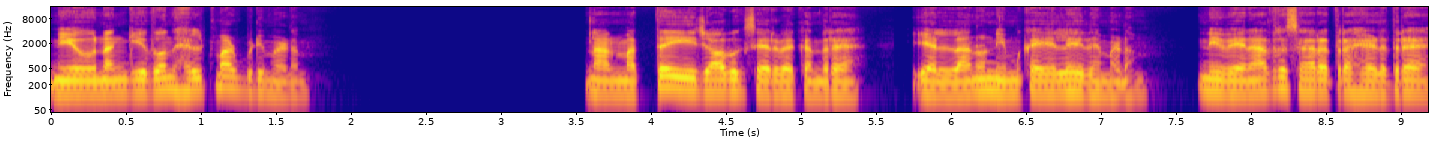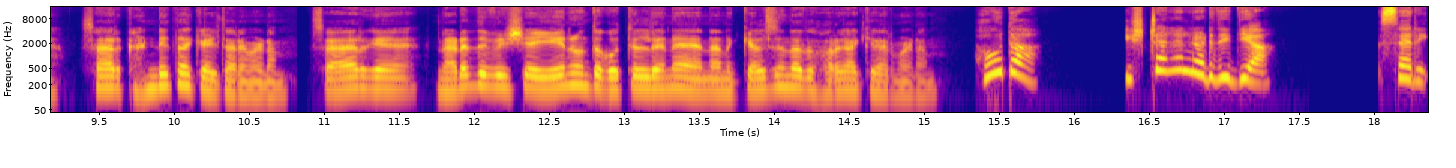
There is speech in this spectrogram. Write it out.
ನೀವು ನನಗೆ ಇದೊಂದು ಹೆಲ್ಪ್ ಮಾಡಿಬಿಡಿ ಮೇಡಮ್ ನಾನು ಮತ್ತೆ ಈ ಜಾಬಿಗೆ ಸೇರಬೇಕಂದ್ರೆ ಎಲ್ಲನೂ ನಿಮ್ಮ ಕೈಯಲ್ಲೇ ಇದೆ ಮೇಡಮ್ ನೀವೇನಾದರೂ ಸರ್ ಹತ್ರ ಹೇಳಿದ್ರೆ ಸರ್ ಖಂಡಿತ ಕೇಳ್ತಾರೆ ಮೇಡಮ್ ಸರ್ಗೆ ನಡೆದ ವಿಷಯ ಏನು ಅಂತ ಗೊತ್ತಿಲ್ಲದೇನೆ ನನ್ನ ಕೆಲಸದಿಂದ ಅದು ಹೊರಗಾಕಿದ್ದಾರೆ ಮೇಡಮ್ ಹೌದಾ? ಇಷ್ಟೆಲ್ಲ ನಡೆದಿದ್ಯಾ? ಸರಿ,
